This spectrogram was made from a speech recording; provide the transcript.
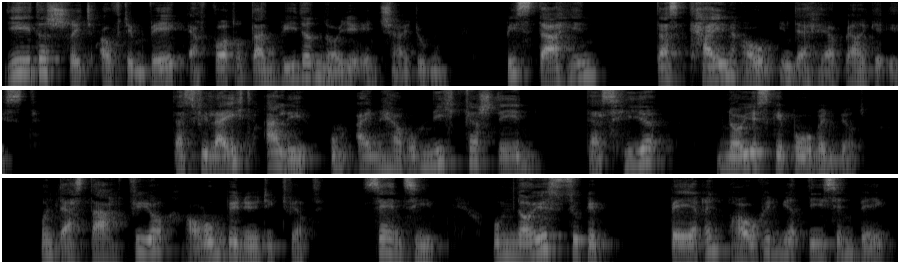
Jeder Schritt auf dem Weg erfordert dann wieder neue Entscheidungen. Bis dahin dass kein Raum in der Herberge ist. Dass vielleicht alle um einen herum nicht verstehen, dass hier Neues geboren wird und dass dafür Raum benötigt wird. Sehen Sie, um Neues zu gebären, brauchen wir diesen Weg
